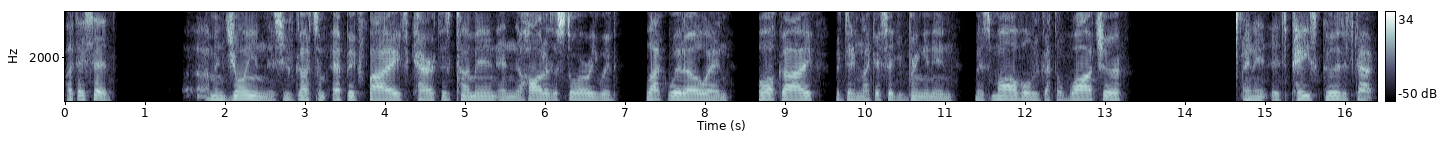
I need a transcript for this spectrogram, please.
like I said, I'm enjoying this. You've got some epic fights, characters come in in the heart of the story with Black Widow and Hawkeye. But then, like I said, you're bringing in Miss Marvel. You've got the Watcher, and it, it's paced good. It's got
